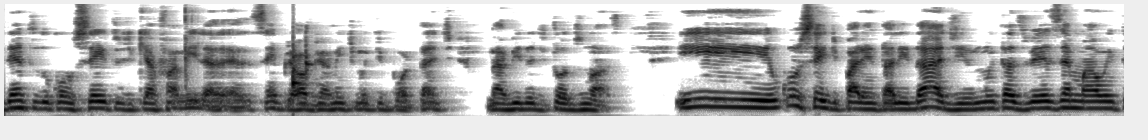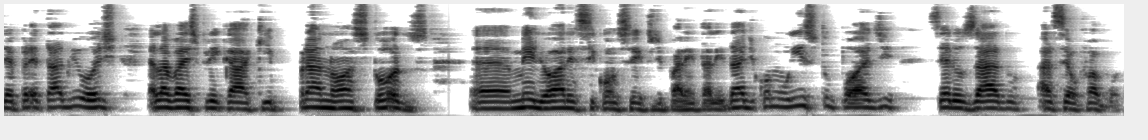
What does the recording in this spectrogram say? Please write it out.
dentro do conceito de que a família é sempre, obviamente, muito importante na vida de todos nós. E o conceito de parentalidade muitas vezes é mal interpretado e hoje ela vai explicar aqui para nós todos melhor esse conceito de parentalidade, como isto pode ser usado a seu favor.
